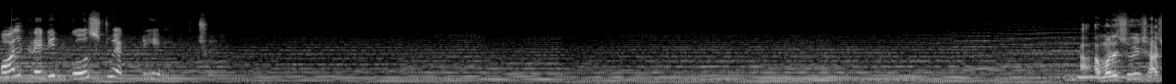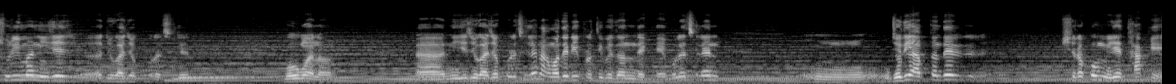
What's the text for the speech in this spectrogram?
all credit goes to him আমাদের সঙ্গে শাশুড়ি মা নিজে যোগাযোগ করেছিলেন বৌমা আহ, নিজে যোগাযোগ করেছিলেন, আমাদের এই প্রতিবেদন দেখে। বলেছিলেন যদি আপনাদের সেরকম ইয়ে থাকে,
